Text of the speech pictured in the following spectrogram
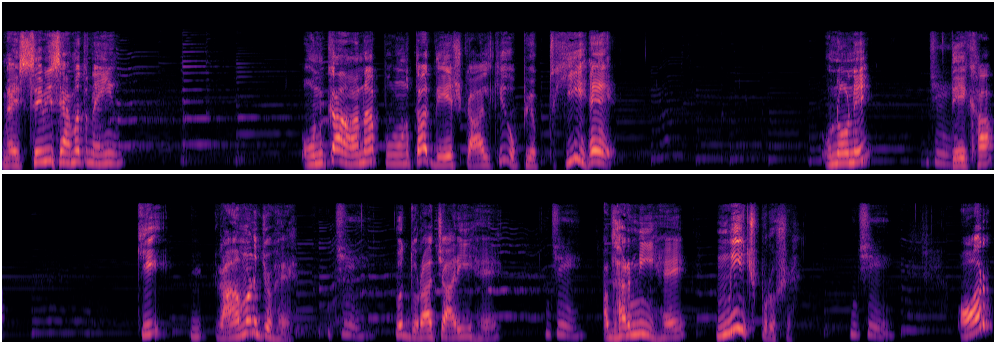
मैं इससे भी सहमत नहीं हूँ। उनका आना पूर्णता देश काल के उपयुक्त ही है। उन्होंने जी। देखा कि रावण जो है जी। वो दुराचारी है जी। अधर्मी है नीच पुरुष है। जी। और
